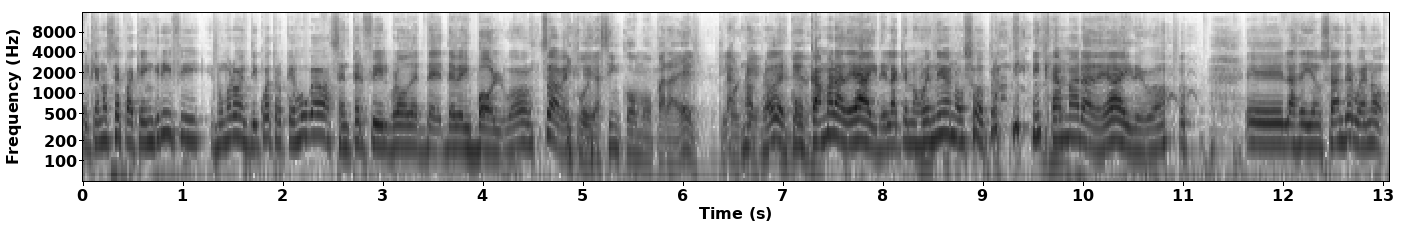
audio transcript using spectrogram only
el que no sepa que en Griffith, número 24, que jugaba centerfield, brother, de, de béisbol, ¿sabes? Y podía ser incómodo para él. Claro, porque, no, brother, ¿entiendes? con cámara de aire. La que nos venden a nosotros tiene cámara de aire, weón. Eh, las de John Sander, bueno,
